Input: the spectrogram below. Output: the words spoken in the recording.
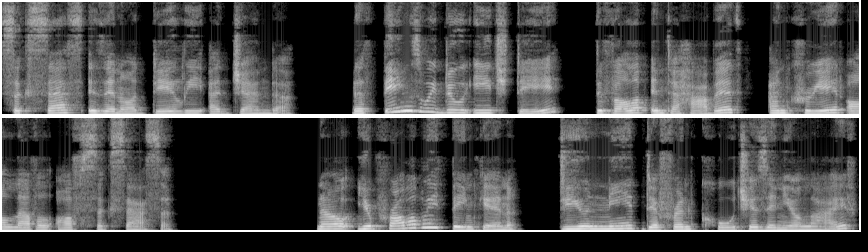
success is in our daily agenda. The things we do each day develop into habits and create our level of success. Now, you're probably thinking, do you need different coaches in your life?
